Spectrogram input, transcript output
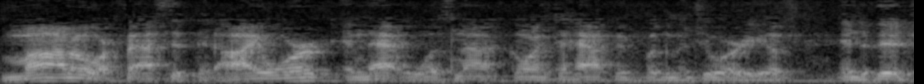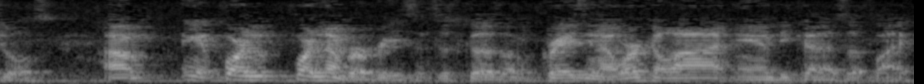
model or facet that i worked and that was not going to happen for the majority of individuals um, you know, for, for a number of reasons just because i'm crazy and i work a lot and because of like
